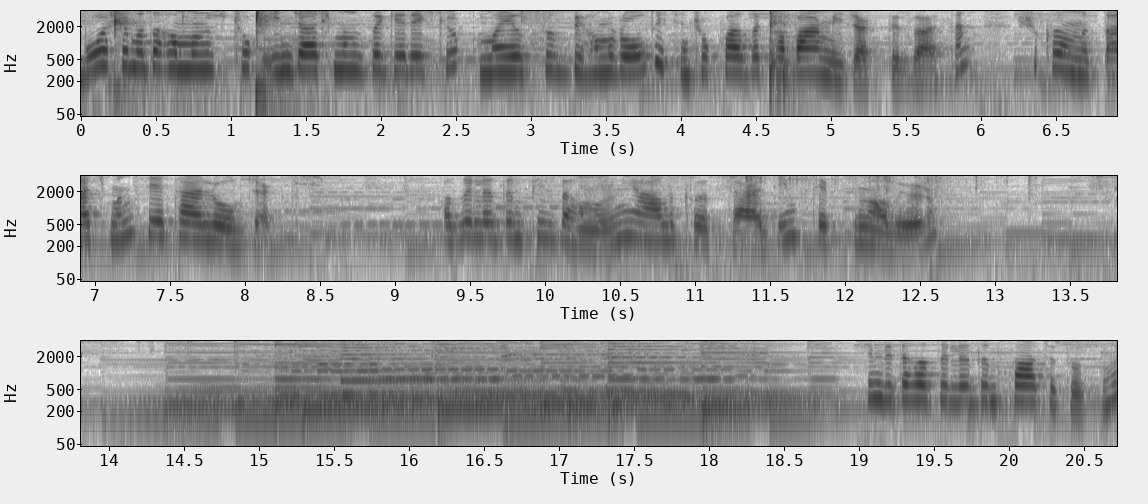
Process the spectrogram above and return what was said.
Bu aşamada hamurunuzu çok ince açmanıza gerek yok. Mayasız bir hamur olduğu için çok fazla kabarmayacaktır zaten. Şu kalınlıkta açmanız yeterli olacaktır. Hazırladığım pizza hamurunu yağlı kağıt serdiğim tepsime alıyorum. Şimdi de hazırladığım salça sosunu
